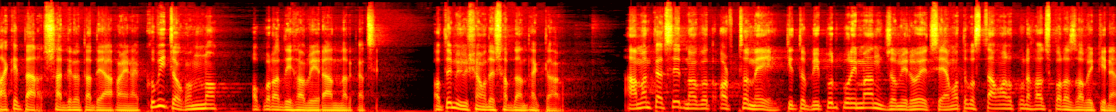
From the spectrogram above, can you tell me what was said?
তাকে তার স্বাধীনতা দেওয়া হয় না। খুবই জঘন্য অপরাধী হবে এরা কাছে। অতএব এই বিষয়ে আমাদের সাবধান থাকতে হবে। আমার কাছে নগদ অর্থ নেই, কিন্তু বিপুল পরিমাণ জমি রয়েছে, এমত অবস্থা আমার উপরে হজ করা যাবে কিনা?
